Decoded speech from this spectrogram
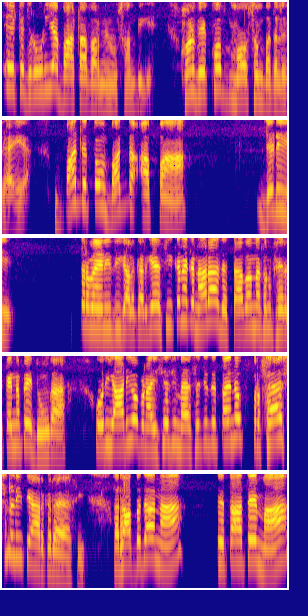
ਇੱਕ ਜ਼ਰੂਰੀ ਆ ਵਾਤਾਵਰਨ ਨੂੰ ਸਾਂਭੀਏ। ਹੁਣ ਵੇਖੋ ਮੌਸਮ ਬਦਲ ਰਹੇ ਆ। ਵੱਧ ਤੋਂ ਵੱਧ ਆਪਾਂ ਜਿਹੜੀ ਤਰਵੈਣੀ ਦੀ ਗੱਲ ਕਰੀਏ, ਅਸੀਂ ਕਹਿੰਦਾ ਕਿ ਨਾਰਾ ਦਿੱਤਾ ਵਾ, ਮੈਂ ਤੁਹਾਨੂੰ ਫੇਰ ਕਹਿੰਦਾ ਭੇਜੂੰਗਾ। ਉਹਦੀ ਆਡੀਓ ਬਣਾਈ ਸੀ, ਅਸੀਂ ਮੈਸੇਜ ਦਿੱਤਾ, ਇਹਨੂੰ ਪ੍ਰੋਫੈਸ਼ਨਲੀ ਤਿਆਰ ਕਰਾਇਆ ਸੀ। ਰੱਬ ਦਾ ਨਾਂ, ਪਿਤਾ ਤੇ ਮਾਂ,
